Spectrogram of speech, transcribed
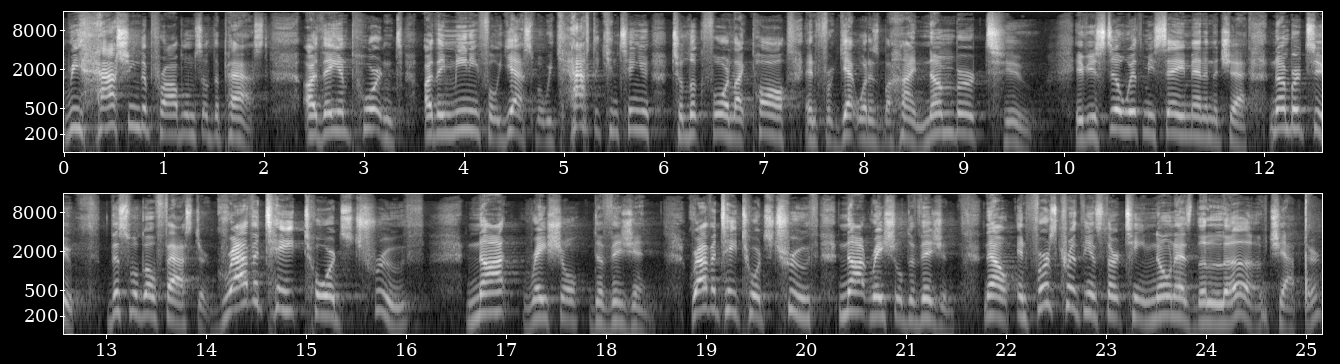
rehashing the problems of the past. Are they important? Are they meaningful? Yes, but we have to continue to look forward like Paul and forget what is behind. Number two. If you're still with me, say amen in the chat. Number two, this will go faster. Gravitate towards truth, not racial division. Gravitate towards truth, not racial division. Now, in 1 Corinthians 13, known as the love chapter,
